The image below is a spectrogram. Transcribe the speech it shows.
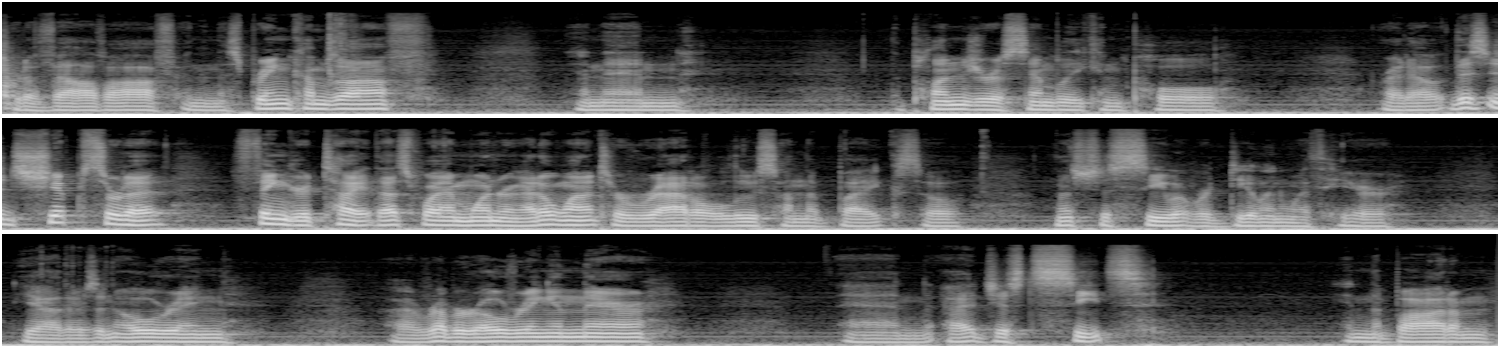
sort of valve off, and then the spring comes off, and then the plunger assembly can pull right out. This is shipped sort of finger tight. That's why I'm wondering. I don't want it to rattle loose on the bike. So let's just see what we're dealing with here. Yeah, there's an O-ring a rubber O-ring in there and it just seats in the bottom.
